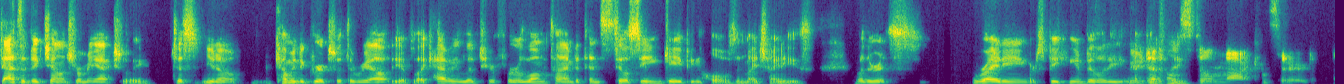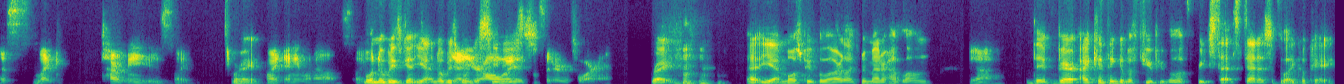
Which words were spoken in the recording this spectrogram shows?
that's a big challenge for me actually. Just you know coming to grips with the reality of like having lived here for a long time but then still seeing gaping holes in my chinese whether it's writing or speaking ability You're that kind of definitely still not considered as like Taiwanese, like right like anyone else. Like, well nobody's getting yeah nobody's yeah, going to see me as considered a foreigner. right uh, yeah most people are like no matter how long yeah, they very i can think of a few people who have reached that status of like okay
